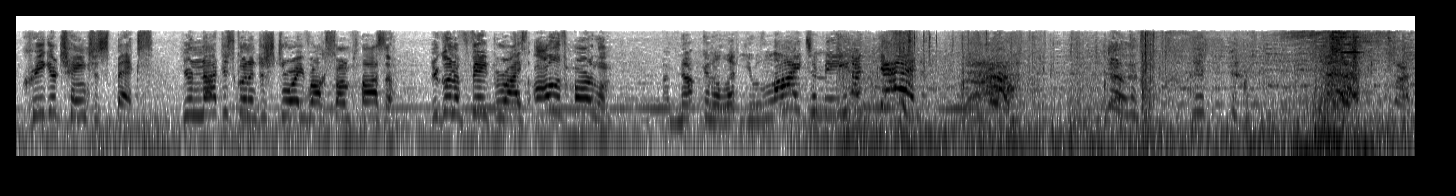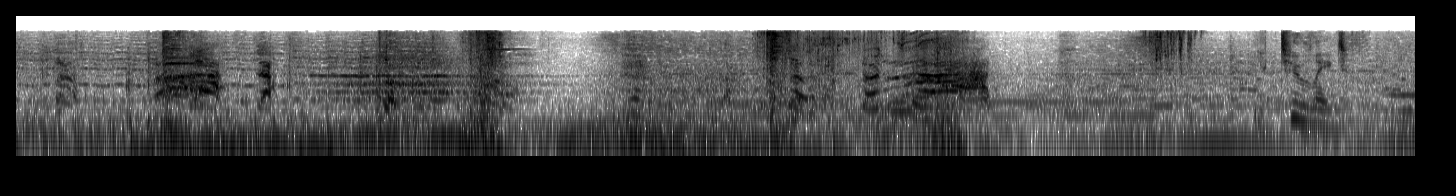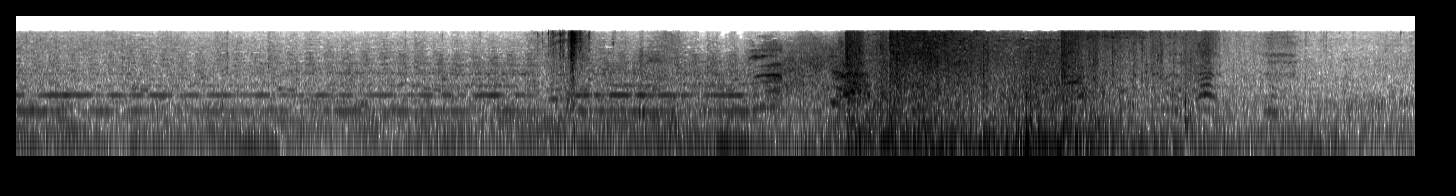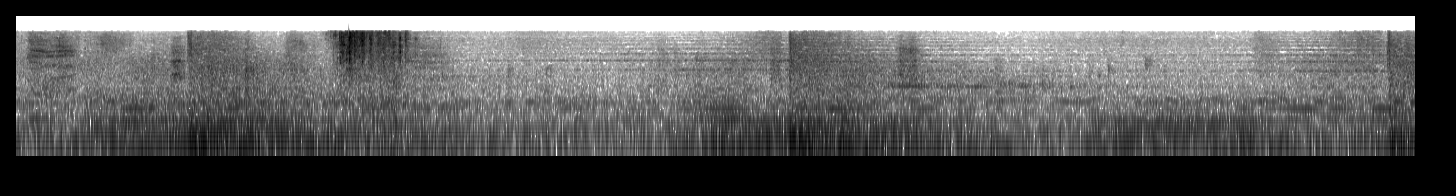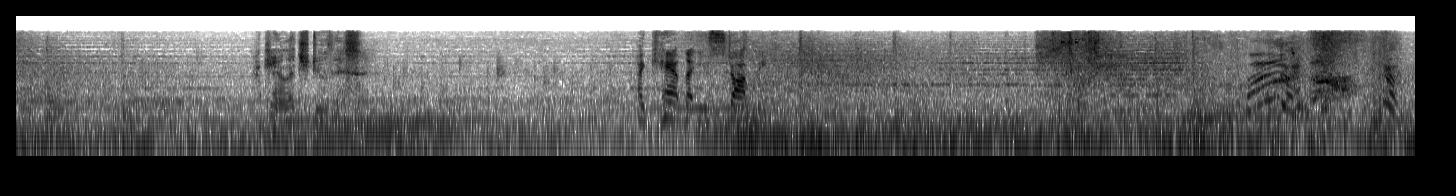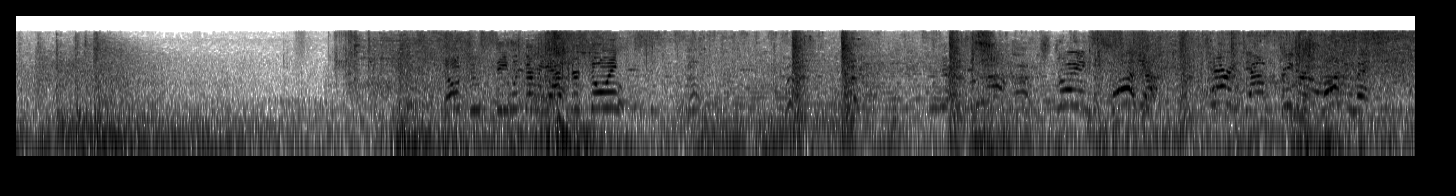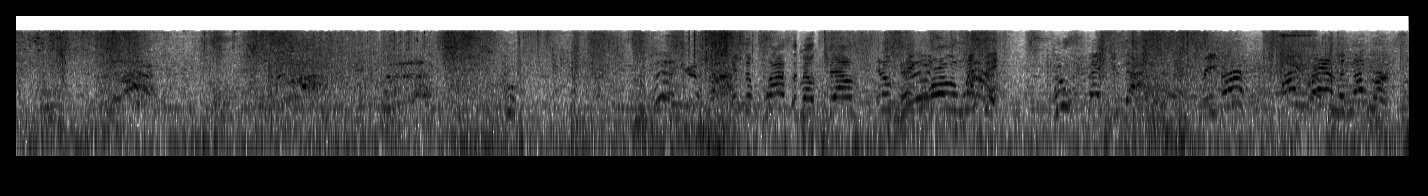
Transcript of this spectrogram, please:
Krieger changed his specs. You're not just gonna destroy Roxxon Plaza. You're gonna vaporize all of Harlem. I'm not gonna let you lie to me again! stop me. first.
